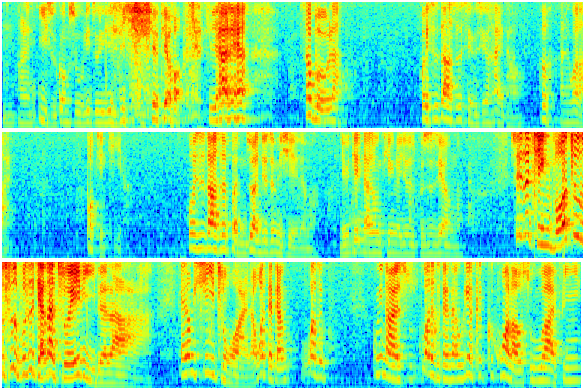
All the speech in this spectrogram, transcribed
嗯，安尼意思讲师，你注意死，对无？是安尼啊，煞无啦。慧师大师想想海头，好，安尼我来，扑一去啊。慧师大师本传就这么写的嘛，你们天台宗听了就是不是这样吗？所以说，请佛注释不是讲在嘴里的啦，迄拢死转啦。我常常，我都几若个书，我都常常去去看老师啊边，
